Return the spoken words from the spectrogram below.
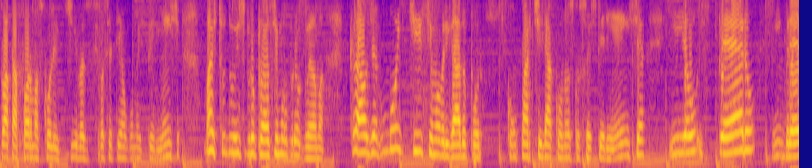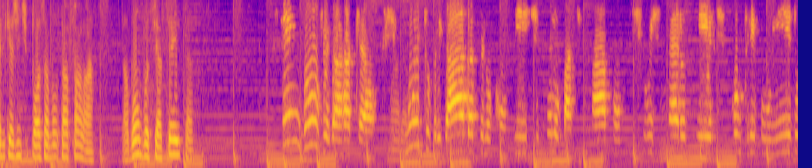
plataformas coletivas, se você tem alguma experiência, mas tudo isso para o próximo programa. Cláudia, muitíssimo obrigado por compartilhar conosco sua experiência e eu espero em breve que a gente possa voltar a falar. Tá bom? Você aceita? Sem dúvida, Raquel. Muito obrigada pelo convite, pelo bate-papo. Eu espero ter contribuído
